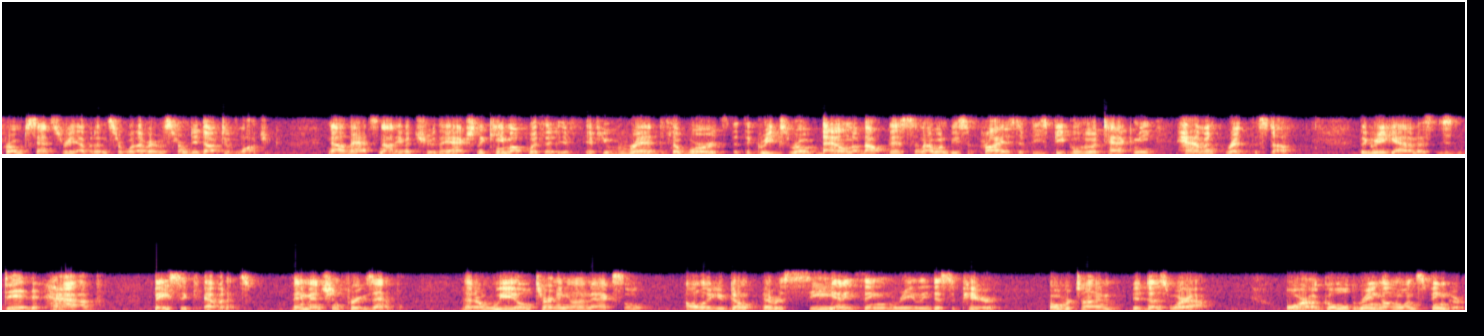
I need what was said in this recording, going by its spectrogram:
from sensory evidence or whatever, it was from deductive logic. Now that's not even true. They actually came up with it if, if you've read the words that the Greeks wrote down about this, and I wouldn't be surprised if these people who attack me haven't read the stuff. The Greek atomists did have basic evidence. They mentioned, for example, that a wheel turning on an axle, although you don't ever see anything really disappear, over time it does wear out. Or a gold ring on one's finger,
